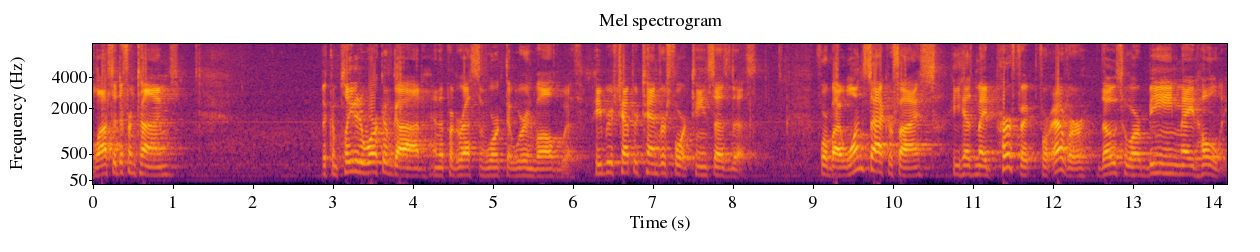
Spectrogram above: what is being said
lots of different times the completed work of God and the progressive work that we're involved with. Hebrews chapter 10 verse 14 says this. For by one sacrifice he has made perfect forever those who are being made holy.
